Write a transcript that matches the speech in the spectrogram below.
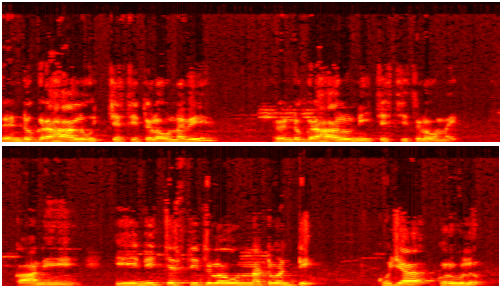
రెండు గ్రహాలు ఉచ్చస్థితిలో ఉన్నవి రెండు గ్రహాలు నీచ స్థితిలో ఉన్నాయి. కానీ ఈ నీచ స్థితిలో ఉన్నటువంటి కుజ గురువులు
